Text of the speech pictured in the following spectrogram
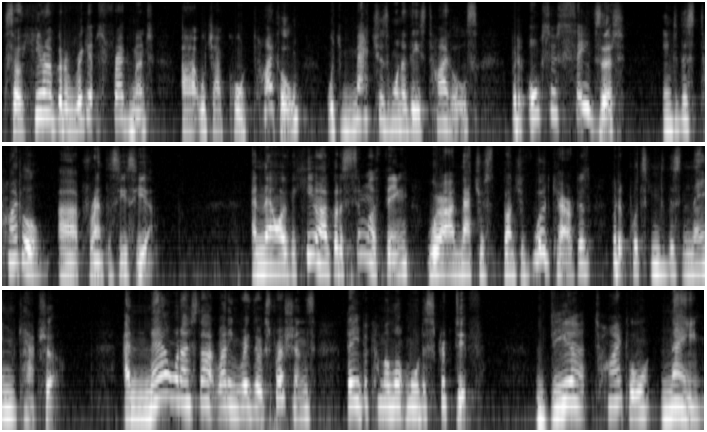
So here I've got a regex fragment, uh, which I've called title, which matches one of these titles, but it also saves it into this title uh, parentheses here. And now over here, I've got a similar thing where I match a bunch of word characters, but it puts it into this name capture. And now when I start writing regular expressions, they become a lot more descriptive. Dear title name.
